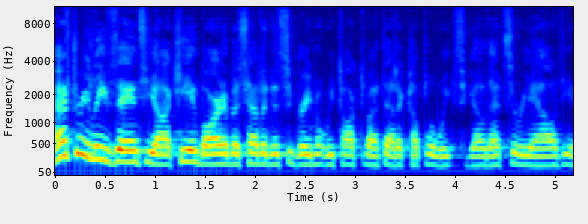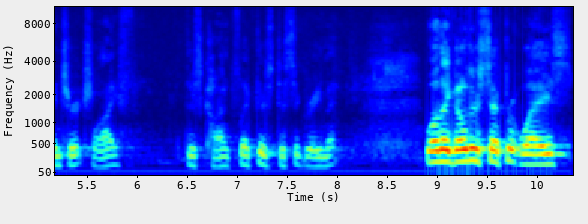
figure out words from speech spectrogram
after he leaves Antioch, he and Barnabas have a disagreement. We talked about that a couple of weeks ago. That's a reality in church life. There's conflict, there's disagreement. Well, they go their separate ways.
